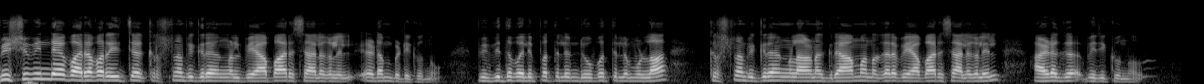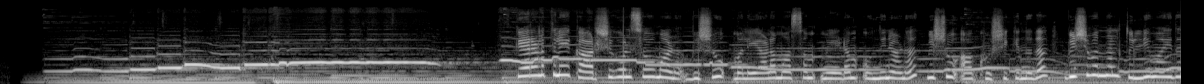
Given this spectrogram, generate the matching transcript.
വിഷുവിന്റെ വരവറിയിച്ച കൃഷ്ണവിഗ്രഹങ്ങൾ വ്യാപാരശാലകളിൽ ഇടം പിടിക്കുന്നു. വിവിധ വലിപ്പത്തിലും രൂപത്തിലുമുള്ള കൃഷ്ണവിഗ്രഹങ്ങളാണ് ഗ്രാമ നഗര വ്യാപാരശാലകളിൽ അഴക് വിരിക്കുന്നത്. കേരളത്തിലെ കാർഷികോത്സവമാണ് വിഷു മലയാള മാസം മേടം ഒന്നിനാണ് വിഷു ആഘോഷിക്കുന്നത്. വിഷു എന്നാൽ തുല്യമായത്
